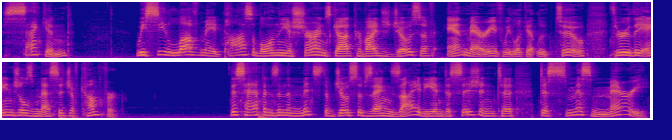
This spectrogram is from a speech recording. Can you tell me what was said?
Second, we see love made possible in the assurance God provides Joseph and Mary, if we look at Luke 2, through the angel's message of comfort. This happens in the midst of Joseph's anxiety and decision to dismiss Mary.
